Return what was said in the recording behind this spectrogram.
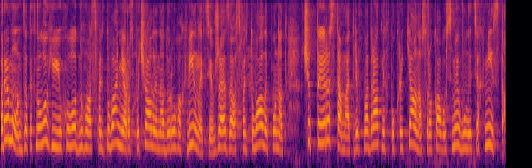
Ремонт за технологією холодного асфальтування розпочали на дорогах Вінниці. Вже заасфальтували понад 400 метрів квадратних покриття на 48 вулицях міста.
